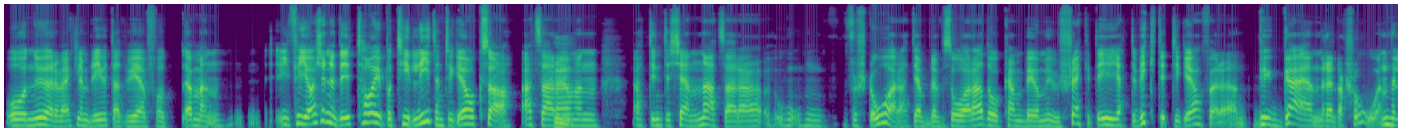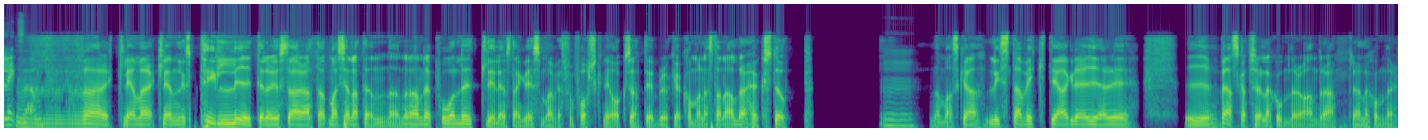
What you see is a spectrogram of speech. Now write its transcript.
Och nu har det verkligen blivit att vi har fått... Ja, men, för jag känner det tar ju på tilliten tycker jag också. Att, så här, mm. ja, men, att inte känna att så här, hon, hon, förstår att jag blev sårad och kan be om ursäkt. Det är jätteviktigt tycker jag för att bygga en relation. Liksom. Mm, verkligen, verkligen. Liksom tillit eller just det här att, att man känner att den, den andra är pålitlig. Det är en sån grej som man vet från forskning också att det brukar komma nästan allra högst upp. Mm. När man ska lista viktiga grejer i, i vänskapsrelationer och andra relationer.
